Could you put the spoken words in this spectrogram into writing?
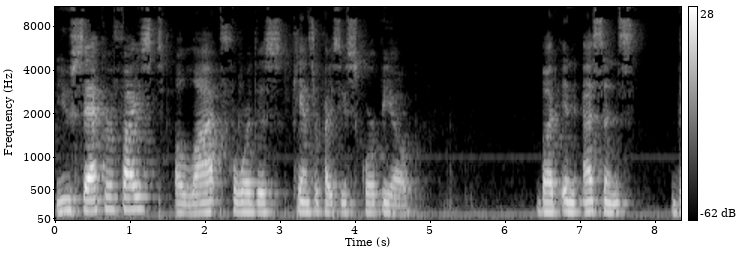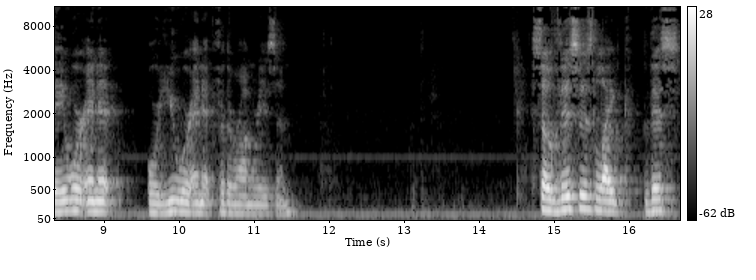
You sacrificed a lot for this Cancer, Pisces, Scorpio. But in essence, they were in it or you were in it for the wrong reason. So this is like, this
